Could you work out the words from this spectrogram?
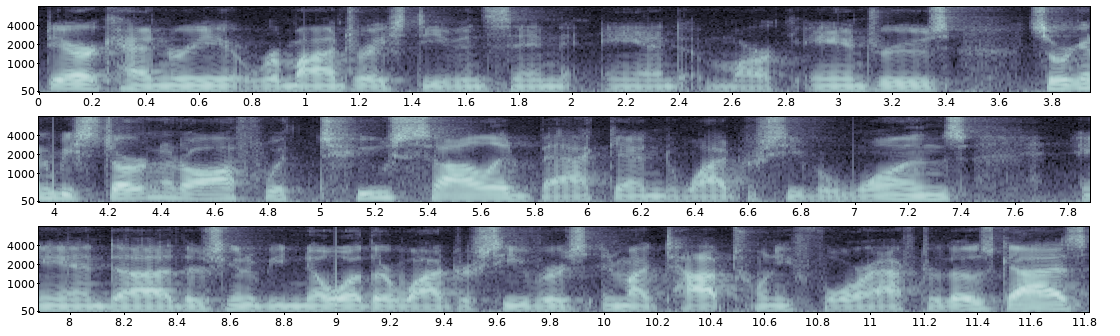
Derrick Henry, Rhamondre Stevenson, and Mark Andrews. So we're going to be starting it off with two solid back end wide receiver ones, and uh, there's going to be no other wide receivers in my top 24 after those guys.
